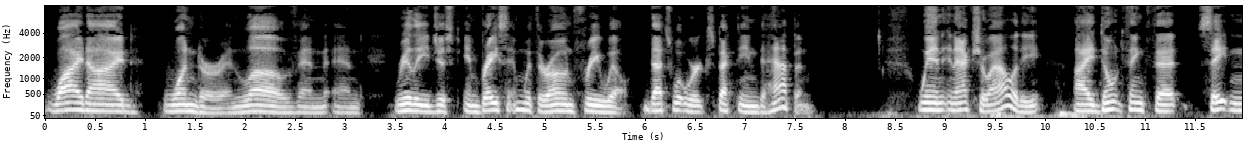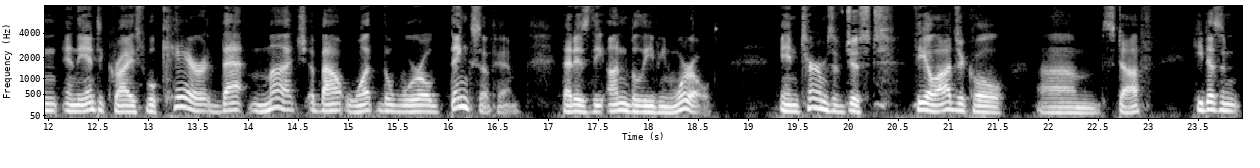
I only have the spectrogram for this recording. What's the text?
wide-eyed wonder and love and, and really just embrace him with their own free will. That's what we're expecting to happen. When in actuality, I don't think that Satan and the Antichrist will care that much about what the world thinks of him. That is the unbelieving world. In terms of just theological um, stuff, he doesn't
